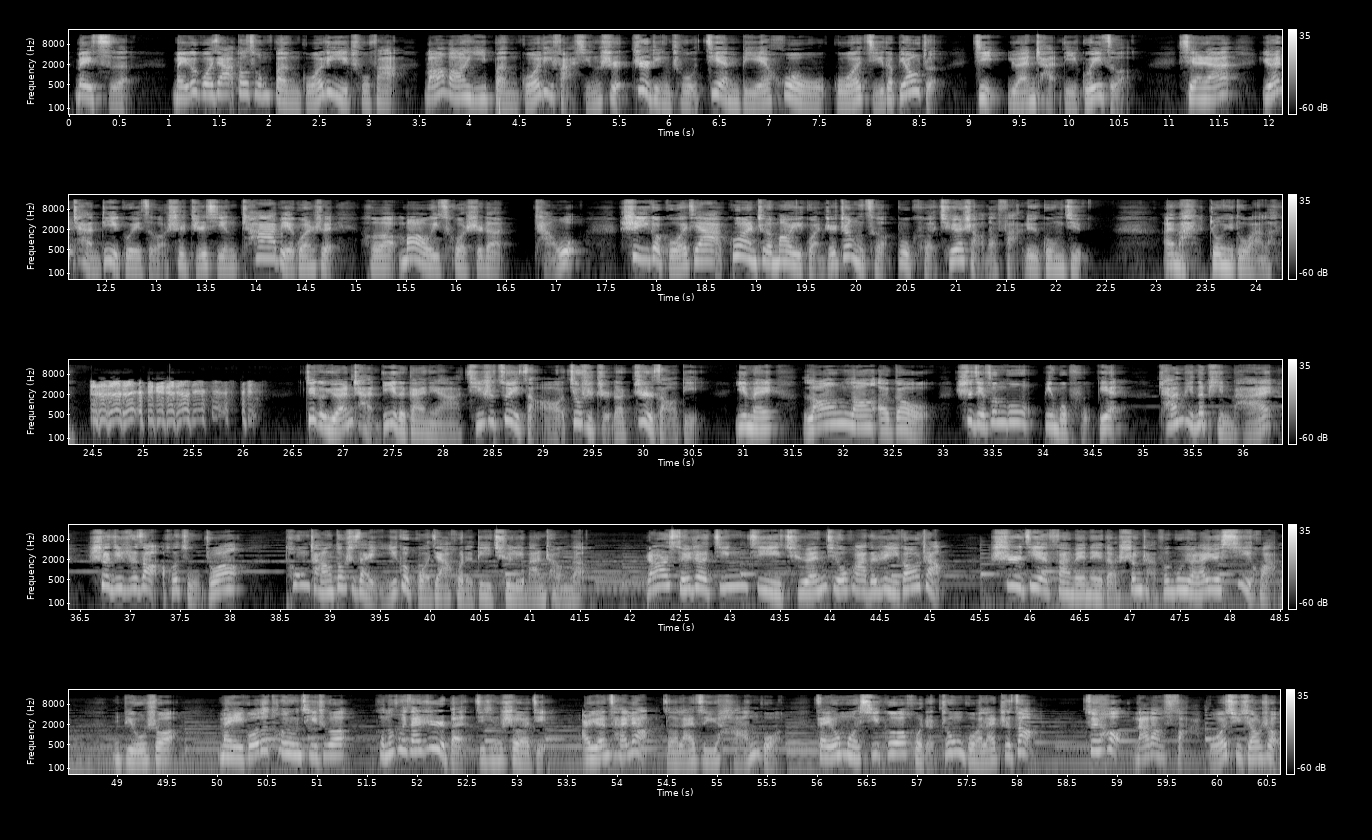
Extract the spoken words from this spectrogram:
为此，每个国家都从本国利益出发，往往以本国立法形式制定出鉴别货物国籍的标准，即原产地规则。显然，原产地规则是执行差别关税和贸易措施的产物。是一个国家贯彻贸易管制政策不可缺少的法律工具。哎呀妈，终于读完了。这个原产地的概念啊，其实最早就是指的制造地，因为 long long ago，世界分工并不普遍，产品的品牌、设计、制造和组装通常都是在一个国家或者地区里完成的。然而，随着经济全球化的日益高涨。世界范围内的生产分工越来越细化，你比如说，美国的通用汽车可能会在日本进行设计，而原材料则来自于韩国，再由墨西哥或者中国来制造，最后拿到法国去销售，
